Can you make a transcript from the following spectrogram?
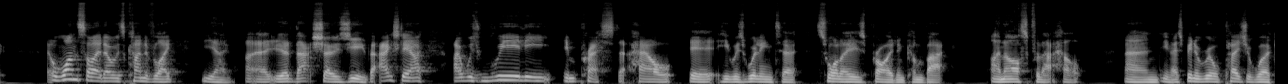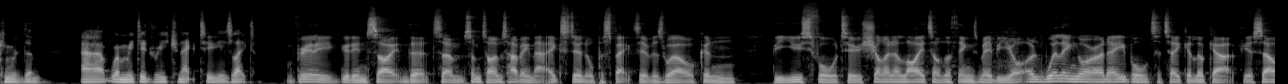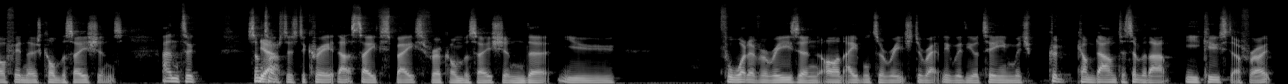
On one side, I was kind of like, yeah, uh, yeah that shows you. But actually, I, I was really impressed at how it, he was willing to swallow his pride and come back and ask for that help. And you know, it's been a real pleasure working with them uh, when we did reconnect two years later. Really good insight that um, sometimes having that external perspective as well can be useful to shine a light on the things maybe you're unwilling or unable to take a look at for yourself in those conversations, and to sometimes yeah. just to create that safe space for a conversation that you for whatever reason aren't able to reach directly with your team which could come down to some of that eq stuff right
